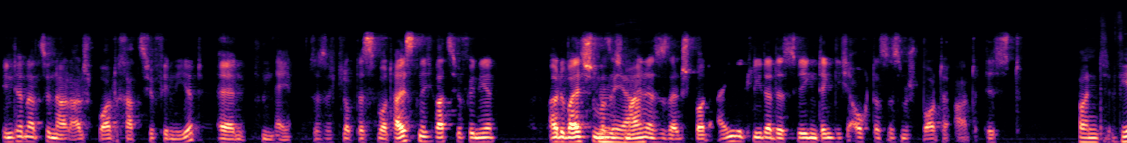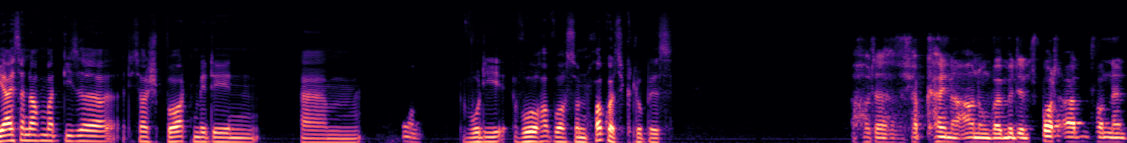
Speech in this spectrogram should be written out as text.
international als Sport ratiofiniert. Äh, nee, das, ich glaube, das Wort heißt nicht ratiofiniert. Aber du weißt schon, was ich meine. Es ist als Sport eingegliedert, deswegen denke ich auch, dass es eine Sportart ist. Und wie heißt dann nochmal dieser, dieser Sport mit den, ähm, wo die, wo, wo auch so ein Hogwarts-Club ist? Oh, da, ich habe keine Ahnung, weil mit den Sportarten von der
